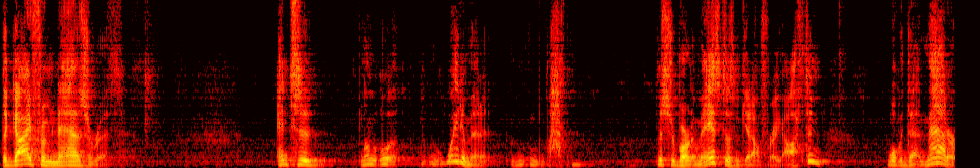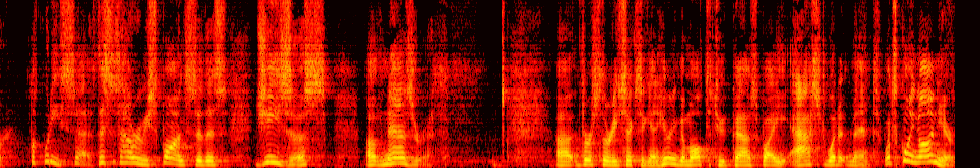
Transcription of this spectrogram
the guy from Nazareth. And to, wait a minute. Mr. Bartimaeus doesn't get out very often. What would that matter? Look what he says. This is how he responds to this Jesus of Nazareth. Uh, verse 36 again, hearing the multitude pass by, he asked what it meant. What's going on here?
